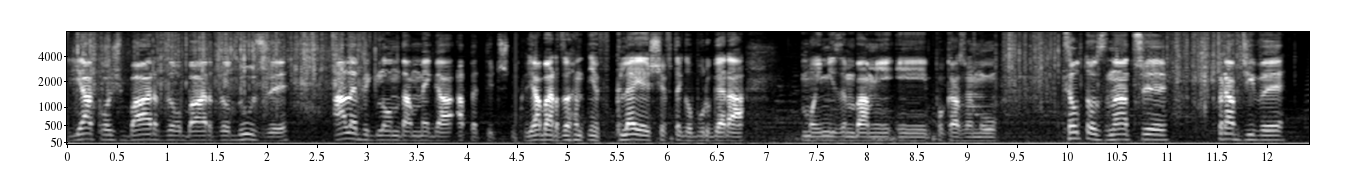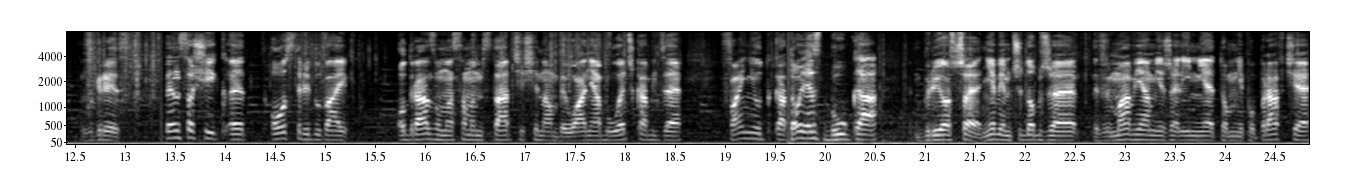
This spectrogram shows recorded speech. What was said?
jakoś bardzo, bardzo duży, ale wygląda mega apetycznie. Ja bardzo chętnie wkleję się w tego burgera moimi zębami i pokażę mu, co to znaczy prawdziwy zgryz. Ten sosik e, ostry tutaj od razu na samym starcie się nam wyłania. Bułeczka widzę fajniutka. To jest bułka brioche. Nie wiem, czy dobrze wymawiam. Jeżeli nie, to mnie poprawcie.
